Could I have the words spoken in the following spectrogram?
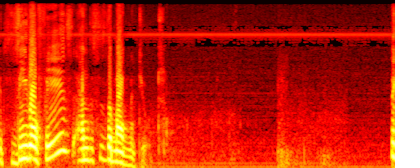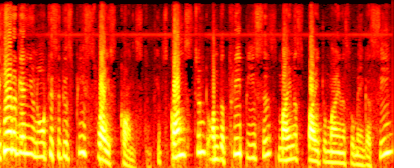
it is 0 phase and this is the magnitude. So, here again you notice it is piecewise constant. It is constant on the three pieces minus pi to minus omega c,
